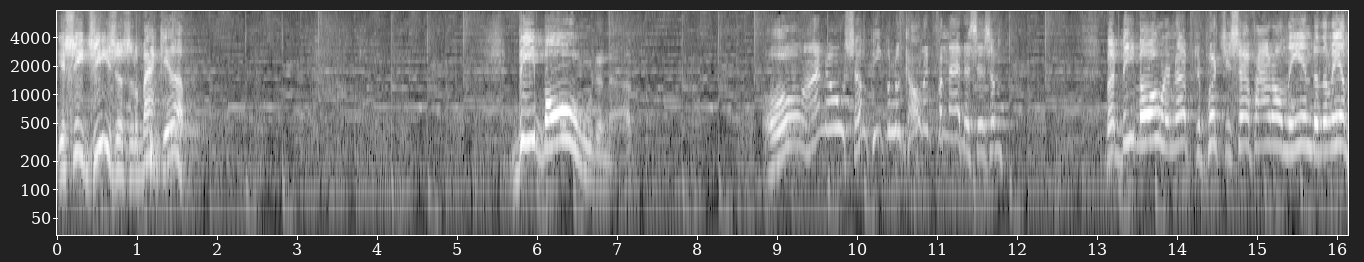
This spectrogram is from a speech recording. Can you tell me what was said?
You see, Jesus will back you up. Be bold enough. Oh, I know some people will call it fanaticism. But be bold enough to put yourself out on the end of the limb.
